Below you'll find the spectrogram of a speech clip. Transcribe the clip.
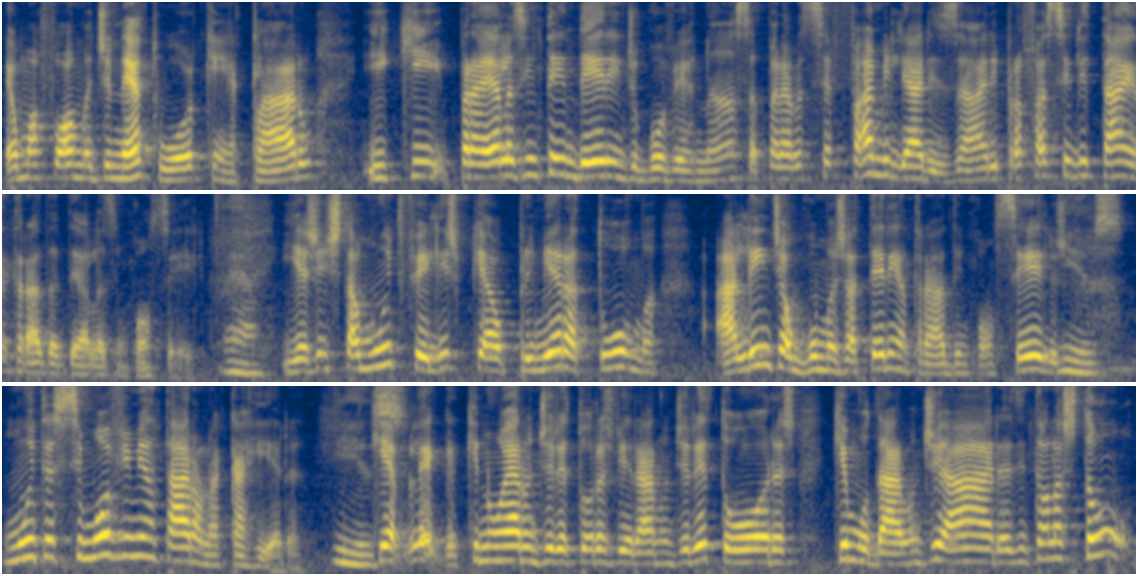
é uma forma de networking, é claro, e que para elas entenderem de governança, para elas se familiarizarem, para facilitar a entrada delas em conselho. É. E a gente está muito feliz porque a primeira turma, além de algumas já terem entrado em conselhos, Isso. muitas se movimentaram na carreira. Isso. Que, é, que não eram diretoras, viraram diretoras, que mudaram de áreas. Então elas estão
